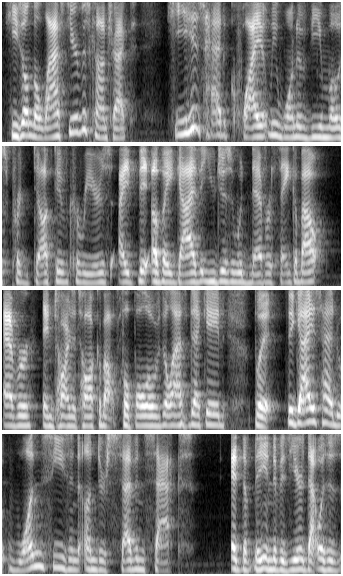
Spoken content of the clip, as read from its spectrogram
He's on the last year of his contract. He has had quietly one of the most productive careers of a guy that you just would never think about ever in trying to talk about football over the last decade. But the guy's had one season under seven sacks at the end of his year. That was his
